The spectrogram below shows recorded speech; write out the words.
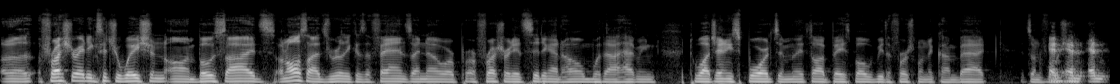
a frustrating situation on both sides, on all sides, really, because the fans I know are, are, frustrated sitting at home without having to watch any sports, and they thought baseball would be the first one to come back. It's unfortunate. And and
